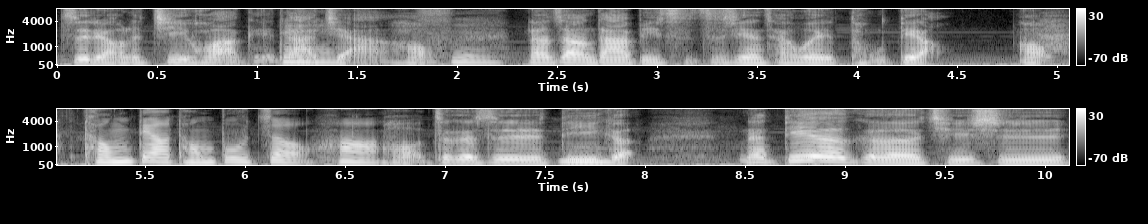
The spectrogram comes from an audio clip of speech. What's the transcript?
治疗的计划给大家，哈、哦，是，那这样大家彼此之间才会同调，同调同步骤，哈，好，这个是第一个，嗯、那第二个其实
